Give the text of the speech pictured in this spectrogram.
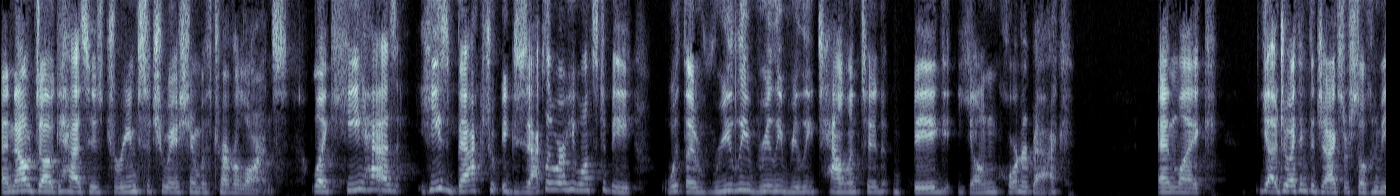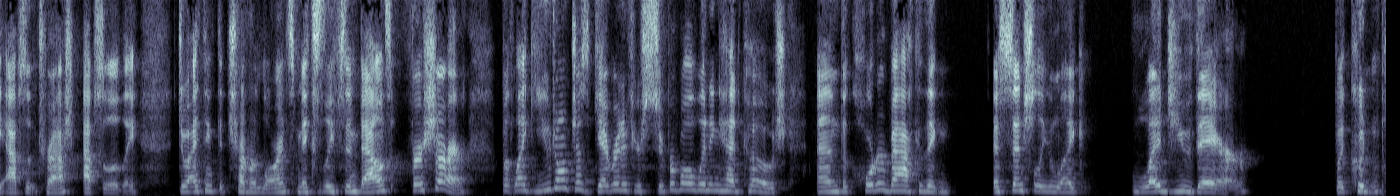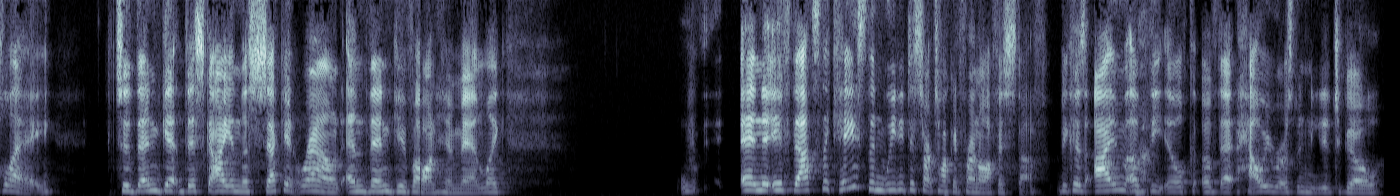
And now Doug has his dream situation with Trevor Lawrence. Like he has, he's back to exactly where he wants to be with a really, really, really talented, big, young quarterback. And like, yeah, do I think the Jags are still going to be absolute trash? Absolutely. Do I think that Trevor Lawrence makes leaps and bounds? For sure. But like, you don't just get rid of your Super Bowl winning head coach and the quarterback that essentially like led you there but couldn't play to then get this guy in the second round and then give up on him man. Like and if that's the case then we need to start talking front office stuff because i'm of the ilk of that howie roseman needed to go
